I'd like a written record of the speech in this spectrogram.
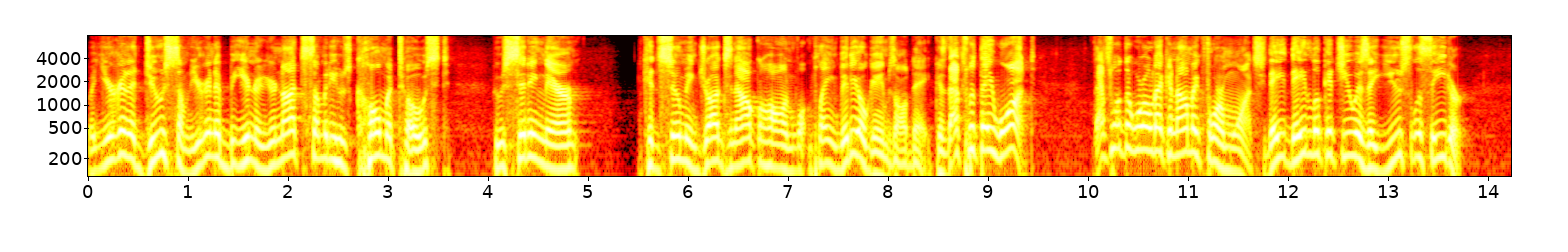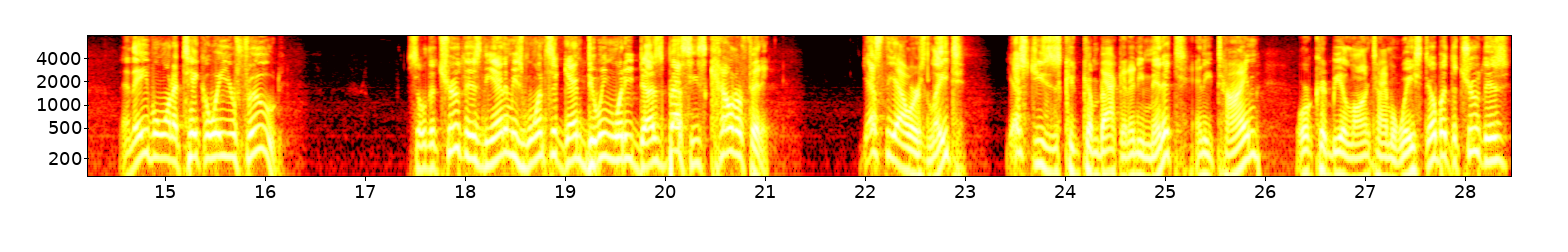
But you're going to do something. You're going to be, you know, you're not somebody who's comatose, who's sitting there consuming drugs and alcohol and playing video games all day because that's what they want. That's what the World Economic Forum wants. They, they look at you as a useless eater. And they even want to take away your food. So the truth is, the enemy's once again doing what he does best. He's counterfeiting. Yes, the hour is late. Yes, Jesus could come back at any minute, any time, or it could be a long time away still. But the truth is,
